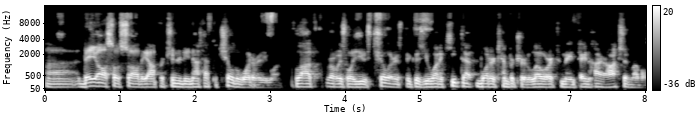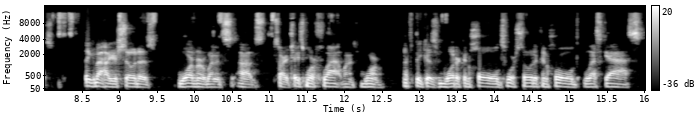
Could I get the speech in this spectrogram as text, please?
uh, they also saw the opportunity not have to chill the water anymore. A lot of growers will use chillers because you want to keep that water temperature lower to maintain higher oxygen levels. Think about how your soda's warmer when it's, uh, sorry, tastes more flat when it's warm. That's because water can hold or soda can hold less gas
